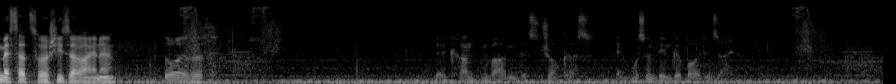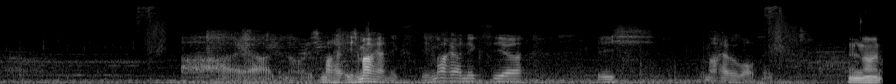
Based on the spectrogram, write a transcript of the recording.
Messer zur Schießerei, ne? So ist es. Der Krankenwagen des Jokers. Muss in dem Gebäude sein. Ah ja, genau. Ich mache ich mach ja nichts. Ich mache ja nichts hier. Ich mache ja überhaupt nichts. Nein.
